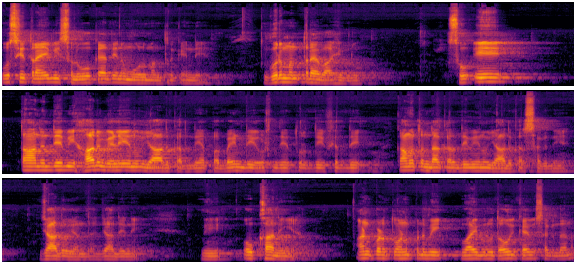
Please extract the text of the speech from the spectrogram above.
ਉਸੇ ਤਰ੍ਹਾਂ ਇਹ ਵੀ ਸ਼ਲੋਕ ਹੈ ਤੇ ਇਹਨੂੰ ਮੂਲ ਮੰਤਰ ਕਹਿੰਦੇ ਆ। ਗੁਰਮੰਤਰ ਹੈ ਵਾਹਿਗੁਰੂ। ਸੋ ਇਹ ਤਾਂ ਦਿੰਦੇ ਵੀ ਹਰ ਵੇਲੇ ਇਹਨੂੰ ਯਾਦ ਕਰਦੇ ਆਪਾਂ, ਬਹਿੰਦੇ, ਉੱਠਦੇ, ਤੁਰਦੇ, ਫਿਰਦੇ, ਕੰਮ ਧੰਦਾ ਕਰਦੇ ਵੀ ਇਹਨੂੰ ਯਾਦ ਕਰ ਸਕਦੇ ਹਾਂ ਯਾਦ ਹੋ ਜਾਂਦਾ, ਜਿਆਦੇ ਨਹੀਂ, ਵੀ ਔਖਾ ਨਹੀਂ ਹੈ। ਅਨਪੜ੍ਹ ਤੋਂ ਅਨਪੜ੍ਹ ਵੀ ਵਾਹਿਗੁਰੂ ਤਾਂ ਉਹ ਹੀ ਕਹਿ ਸਕਦਾ ਨਾ।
